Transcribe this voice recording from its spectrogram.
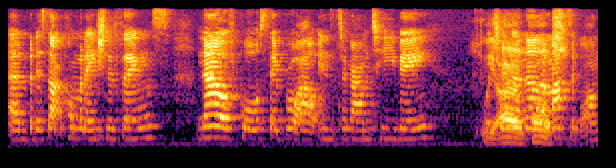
Um, but it's that combination of things. Now, of course, they brought out Instagram TV. Which Yeah, is another course. massive one.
